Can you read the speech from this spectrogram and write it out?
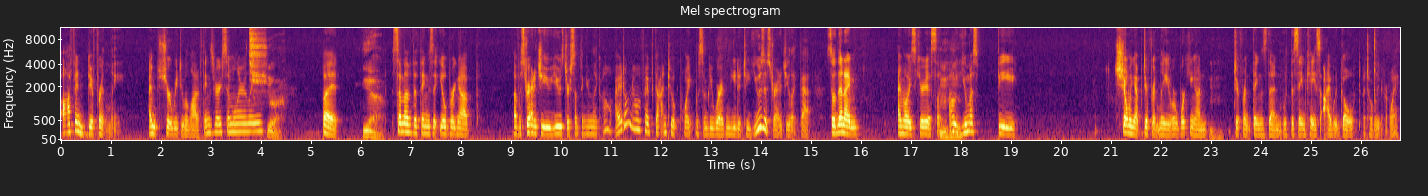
often differently. I'm sure we do a lot of things very similarly. Sure. But yeah. some of the things that you'll bring up of a strategy you used or something, I'm like, oh, I don't know if I've gotten to a point with somebody where I've needed to use a strategy like that. So then I'm, I'm always curious, like, oh, you must be showing up differently or working on different things than with the same case. I would go a totally different way.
